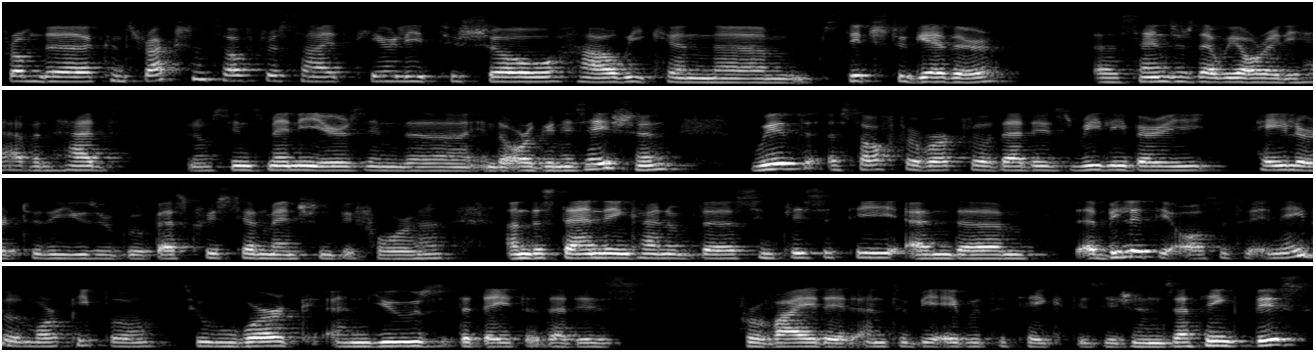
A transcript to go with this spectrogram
from the construction software side, clearly to show how we can um, stitch together uh, sensors that we already have and had, you know, since many years in the in the organization, with a software workflow that is really very tailored to the user group, as Christian mentioned before, huh? understanding kind of the simplicity and um, the ability also to enable more people to work and use the data that is provided and to be able to take decisions. I think this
